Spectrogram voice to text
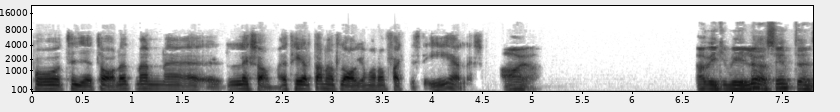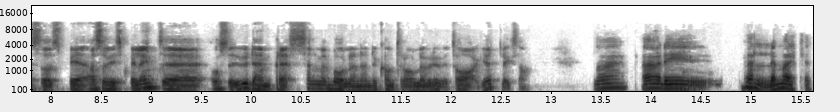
på 10-talet, men eh, liksom ett helt annat lag än vad de faktiskt är. Liksom. Ja, ja. ja vi, vi löser inte ens att spela, alltså vi spelar inte oss ur den pressen med bollen under kontroll överhuvudtaget liksom. Nej, nej det är väldigt märkligt.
